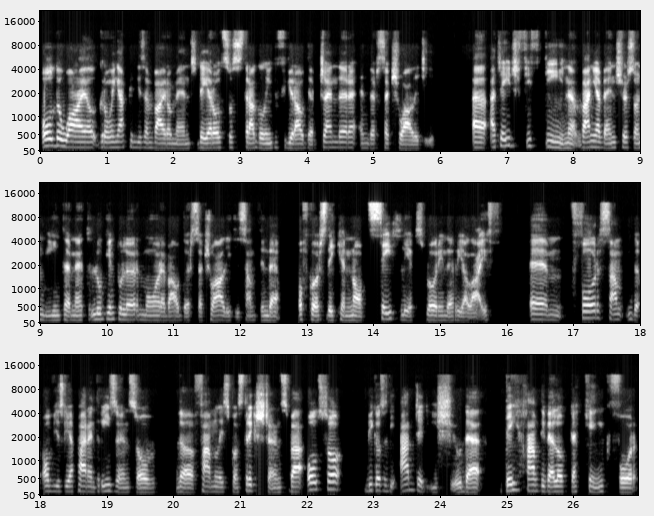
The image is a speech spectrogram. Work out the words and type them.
All the while growing up in this environment, they are also struggling to figure out their gender and their sexuality. Uh, at age 15, Vanya ventures on the internet looking to learn more about their sexuality, something that, of course, they cannot safely explore in their real life. Um, for some the obviously apparent reasons of the family's constrictions, but also because of the added issue that they have developed a kink for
